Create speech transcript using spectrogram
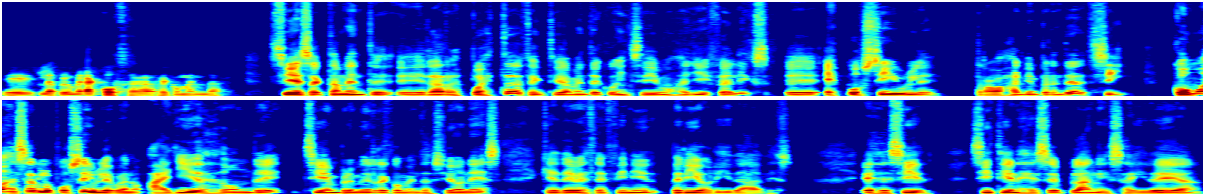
eh, la primera cosa a recomendar. Sí, exactamente. Eh, la respuesta, efectivamente, coincidimos allí, Félix. Eh, ¿Es posible trabajar y emprender? Sí. ¿Cómo es hacerlo posible? Bueno, allí es donde siempre mi recomendación es que debes definir prioridades. Es decir, si tienes ese plan, esa idea,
